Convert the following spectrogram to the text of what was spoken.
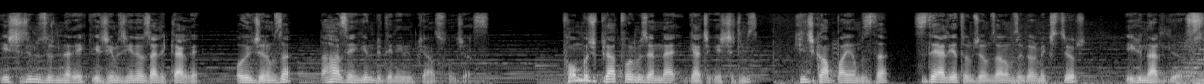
geliştirdiğimiz ürünlere ekleyeceğimiz yeni özelliklerle oyuncularımıza daha zengin bir deneyim imkanı sunacağız. Fonbocu platformu üzerinden gerçekleştirdiğimiz ikinci kampanyamızda siz değerli yatırımcılarımızı aramızda görmek istiyor. İyi günler diliyoruz.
